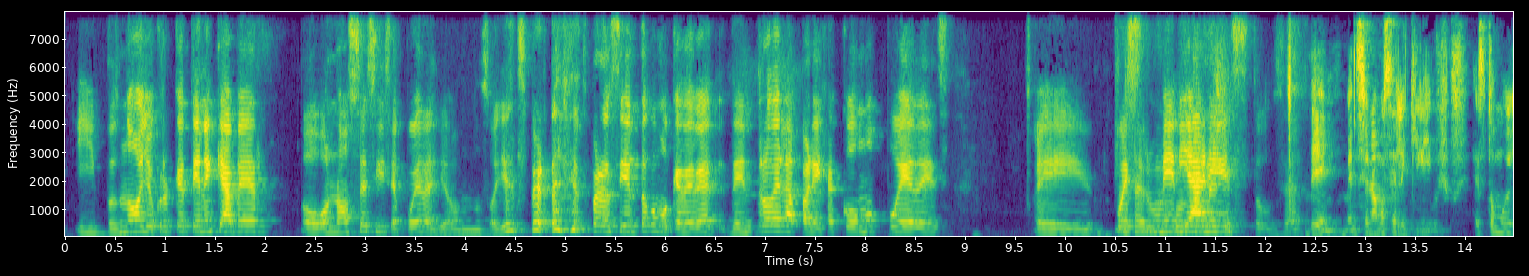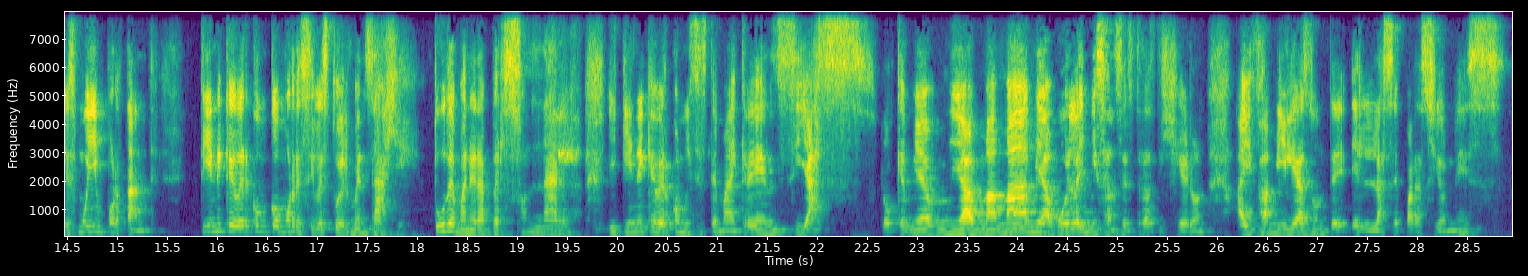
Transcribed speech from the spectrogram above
y pues no, yo creo que tiene que haber, o, no sé si se pueda, yo no soy experta en eso, pero siento como que debe dentro de la pareja, cómo puedes eh, pues mediar esto. Bien, mencionamos el equilibrio. Esto muy, es muy importante. Tiene que ver con cómo recibes tú el mensaje, tú de manera personal, y tiene que ver con mi sistema de creencias lo que mi, mi, mamá, mi abuela y mis ancestras dijeron. Hay familias donde la separación es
